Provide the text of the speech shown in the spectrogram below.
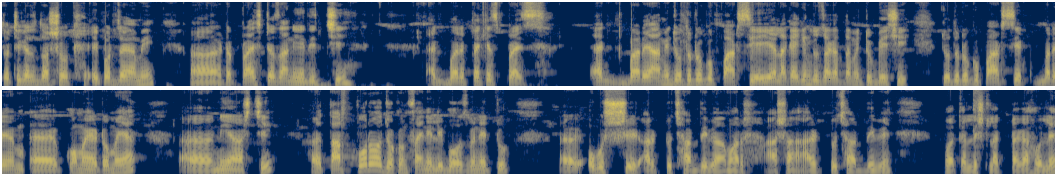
তো ঠিক আছে দর্শক, এই পর্যায়ে আমি এটার প্রাইসটা জানিয়ে দিচ্ছি। একবারে প্যাকেজ প্রাইস একবারে আমি যতটুকু পারছি, এই এলাকায় কিন্তু জায়গার দাম একটু বেশি, যতটুকু পারছি একবারে কমায়া টমায়া নিয়ে আসছি। তারপরেও যখন ফাইনালি বসবেন একটু অবশ্যই আর একটু ছাড় দেবে আমার আশা, আর একটু ছাড় দেবে। পঁয়তাল্লিশ লাখ টাকা হলে,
